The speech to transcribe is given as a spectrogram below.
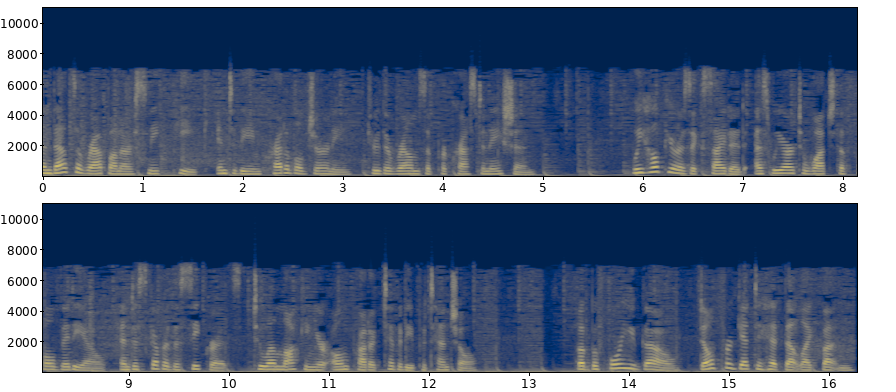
And that's a wrap on our sneak peek into the incredible journey through the realms of procrastination. We hope you're as excited as we are to watch the full video and discover the secrets to unlocking your own productivity potential. But before you go, don't forget to hit that like button,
